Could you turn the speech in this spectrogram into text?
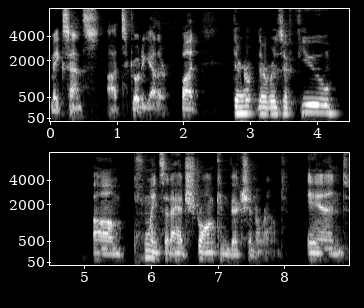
make sense uh, to go together. But there there was a few um, points that I had strong conviction around, and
